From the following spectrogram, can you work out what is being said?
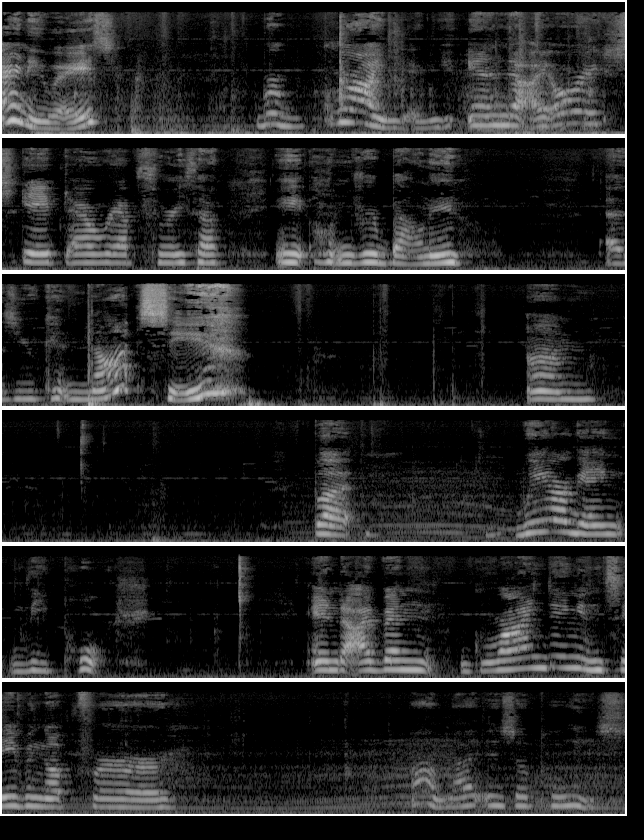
anyways, we're grinding, and I already escaped our rap 3,800 bounty. As you cannot see, um, but we are getting the Porsche. And I've been grinding and saving up for. Oh, that is a police.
